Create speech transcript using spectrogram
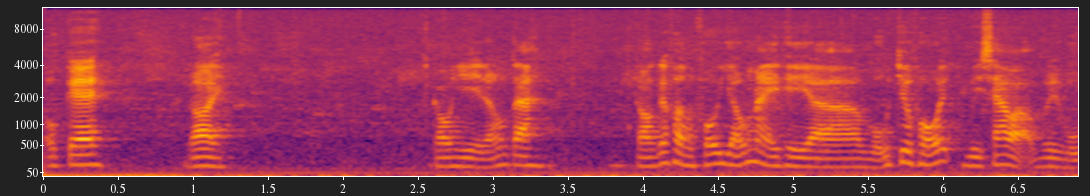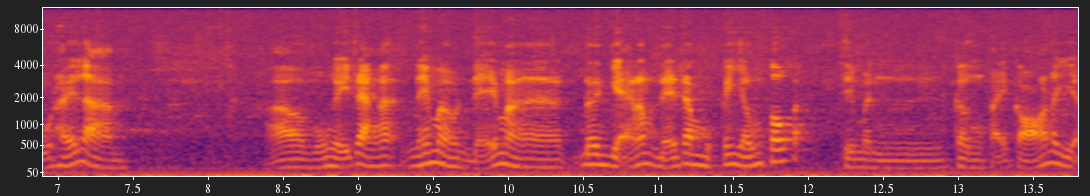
Ok. Rồi. Còn gì nữa không ta? Còn cái phần phối giống này thì à, vũ chưa phối. Vì sao ạ? Vì vũ thấy là à, vũ nghĩ rằng á, nếu mà để mà đơn giản lắm để ra một cái giống tốt á, thì mình cần phải có là gì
